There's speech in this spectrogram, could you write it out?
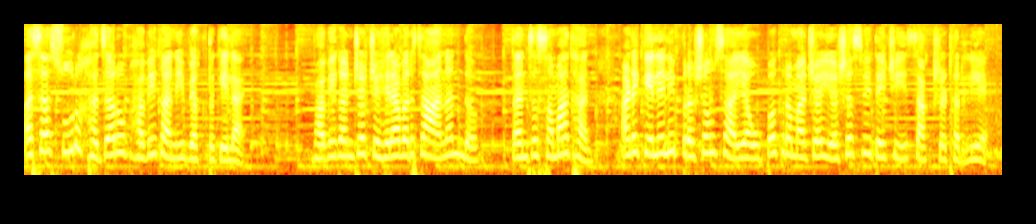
असा सूर हजारो भाविकांनी व्यक्त केलाय. भाविकांच्या चेहऱ्यावरचा आनंद त्यांचं समाधान आणि केलेली प्रशंसा या उपक्रमाच्या यशस्वीतेची साक्ष ठरली आहे.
